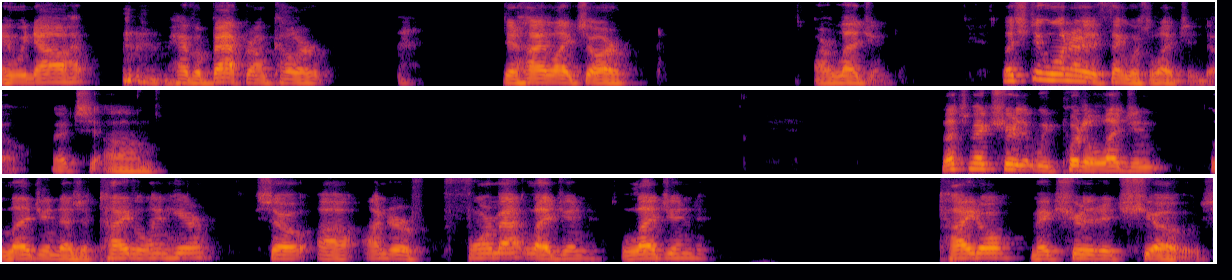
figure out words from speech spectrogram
And we now have a background color that highlights our, our legend. Let's do one other thing with legend though. Let's, um, let's make sure that we put a legend, legend as a title in here. So uh, under format legend, legend, title, make sure that it shows.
